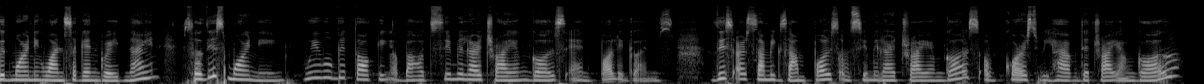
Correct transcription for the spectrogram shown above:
Good morning once again, grade 9. So this morning, we will be talking about similar triangles and polygons. These are some examples of similar triangles. Of course, we have the triangle.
